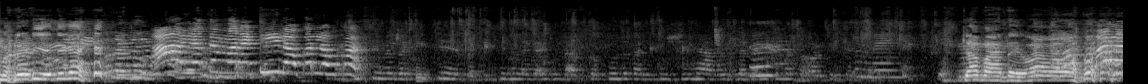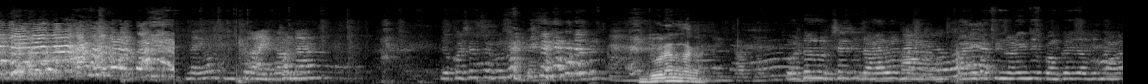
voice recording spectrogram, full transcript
मराठी येते काय? क्या बात आहे वा वा वा जोराने सांगा. पाणी नळीने पंकजाची नावा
